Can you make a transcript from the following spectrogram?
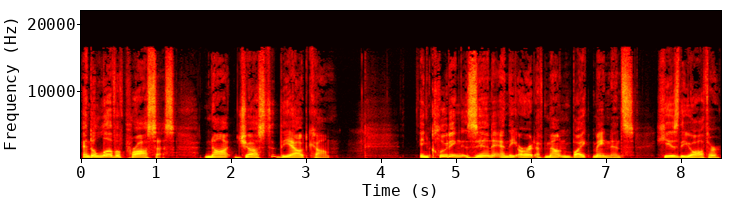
and a love of process, not just the outcome. Including Zinn and the Art of Mountain Bike Maintenance, he is the author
